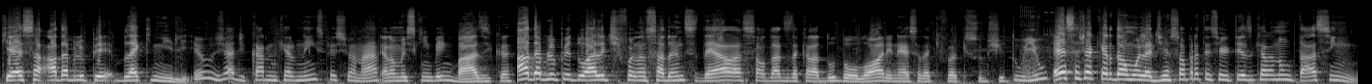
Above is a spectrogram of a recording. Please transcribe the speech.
que é essa AWP Black Nili. Eu já de cara não quero nem inspecionar, ela é uma skin bem básica. A AWP Duality foi lançada antes dela, saudades daquela do Dolore, né? Essa daqui foi a que substituiu. Essa já quero dar uma olhadinha só pra ter certeza que ela não tá, assim,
